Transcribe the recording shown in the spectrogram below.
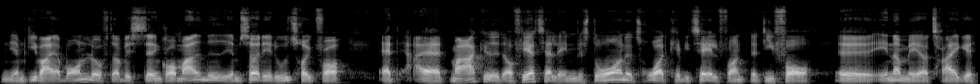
den, jamen de vejer morgenluft, og hvis den går meget ned, jamen så er det et udtryk for, at, at markedet og flertallet af investorerne tror, at kapitalfondene de får øh, ender med at trække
